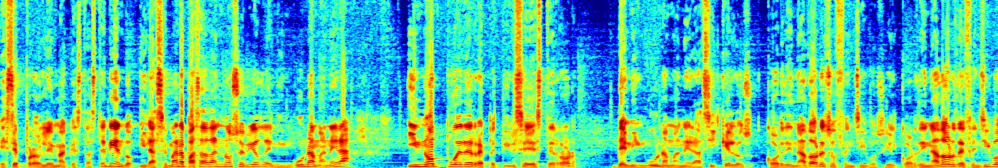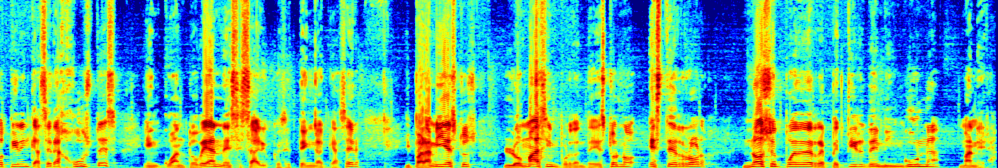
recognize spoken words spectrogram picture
ese problema que estás teniendo. Y la semana pasada no se vio de ninguna manera y no puede repetirse este error de ninguna manera. Así que los coordinadores ofensivos y el coordinador defensivo tienen que hacer ajustes en cuanto vean necesario que se tenga que hacer. Y para mí esto es lo más importante. Esto no, este error no se puede repetir de ninguna manera.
